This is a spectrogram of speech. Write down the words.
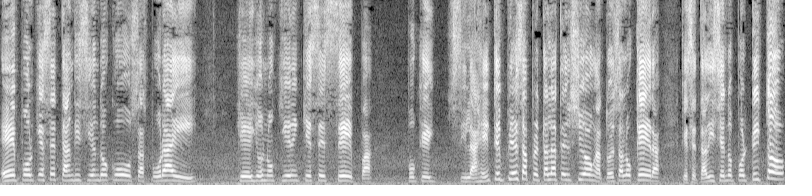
Es porque se están diciendo cosas por ahí que ellos no quieren que se sepa. Porque si la gente empieza a prestarle atención a toda esa loquera que se está diciendo por TikTok,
